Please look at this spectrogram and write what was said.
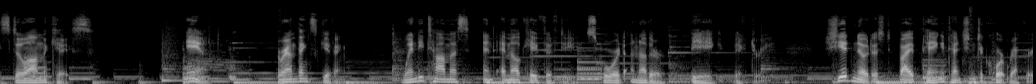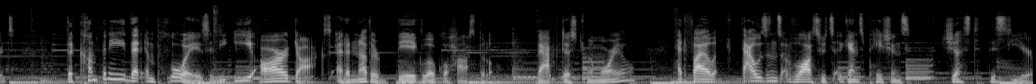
Still on the case. And around Thanksgiving, Wendi Thomas and MLK 50 scored another big victory. She had noticed by paying attention to court records the company that employs the ER docs at another big local hospital, Baptist Memorial, had filed thousands of lawsuits against patients just this year.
